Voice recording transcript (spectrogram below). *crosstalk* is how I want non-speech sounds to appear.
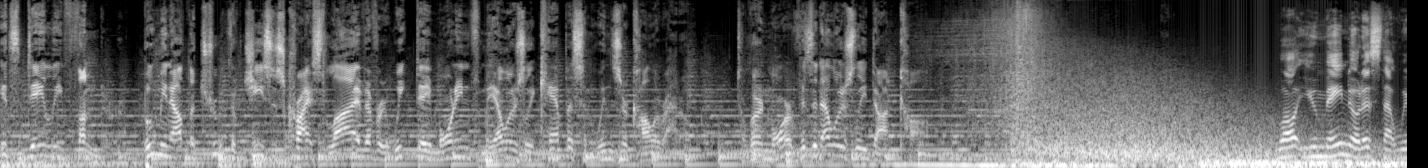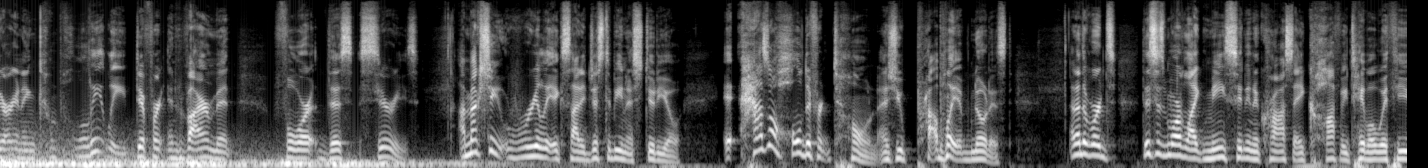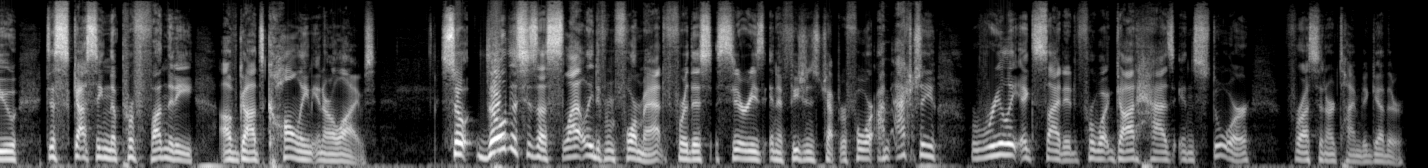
It's Daily Thunder, booming out the truth of Jesus Christ live every weekday morning from the Ellerslie campus in Windsor, Colorado. To learn more, visit Ellerslie.com. Well, you may notice that we are in a completely different environment for this series. I'm actually really excited just to be in a studio. It has a whole different tone, as you probably have noticed. In other words, this is more like me sitting across a coffee table with you, discussing the profundity of God's calling in our lives. So, though this is a slightly different format for this series in Ephesians chapter 4, I'm actually really excited for what God has in store for us in our time together.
